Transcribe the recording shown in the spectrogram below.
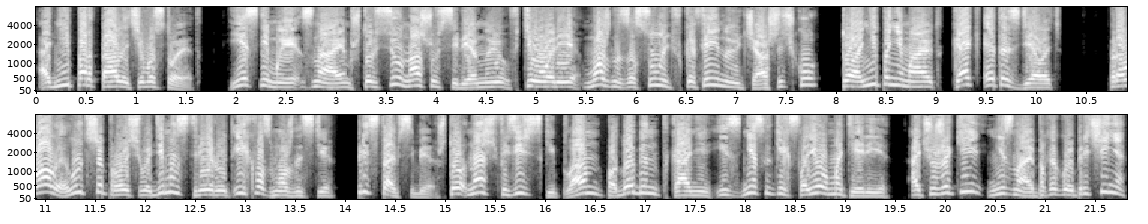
Одни порталы чего стоят. Если мы знаем, что всю нашу Вселенную в теории можно засунуть в кофейную чашечку, то они понимают, как это сделать. Провалы лучше прочего демонстрируют их возможности. Представь себе, что наш физический план подобен ткани из нескольких слоев материи, а чужаки, не знаю по какой причине,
